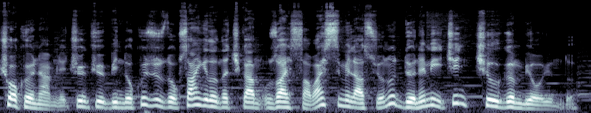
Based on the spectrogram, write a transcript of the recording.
çok önemli çünkü 1990 yılında çıkan uzay savaş simülasyonu dönemi için çılgın bir oyundu.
